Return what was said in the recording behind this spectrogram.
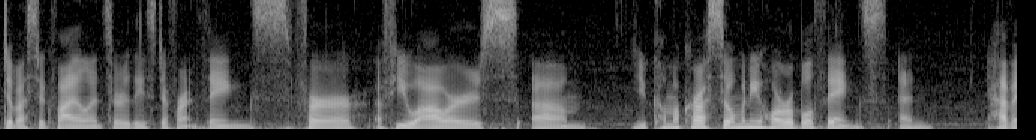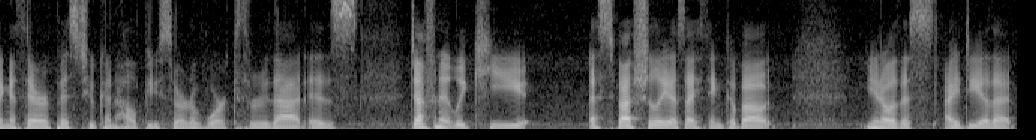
domestic violence or these different things for a few hours. Um, you come across so many horrible things, and having a therapist who can help you sort of work through that is definitely key especially as I think about, you know, this idea that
